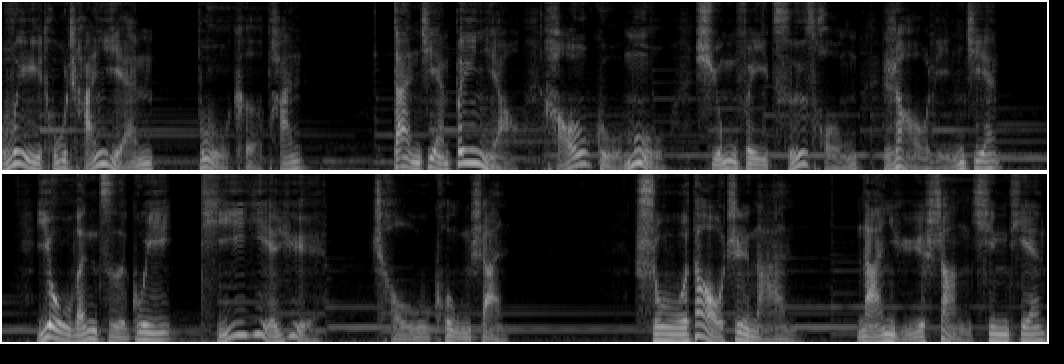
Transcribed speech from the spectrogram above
畏途谗言，不可攀。但见悲鸟号古木，雄飞雌从绕林间。又闻子规啼夜月，愁空山。蜀道之难，难于上青天。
